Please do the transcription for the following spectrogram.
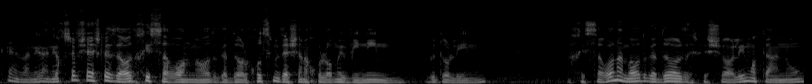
כן, ואני אני חושב שיש לזה עוד חיסרון מאוד גדול. חוץ מזה שאנחנו לא מבינים גדולים, החיסרון המאוד גדול זה ששואלים אותנו,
